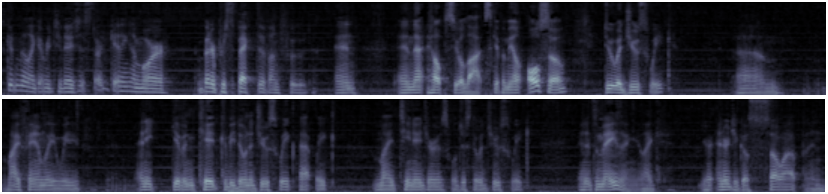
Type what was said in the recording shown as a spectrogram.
skip a meal like every two days. Just start getting a more, a better perspective on food, and and that helps you a lot. Skip a meal. Also, do a juice week. Um, my family, we, any given kid could be doing a juice week that week. My teenagers will just do a juice week, and it's amazing. Like your energy goes so up, and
